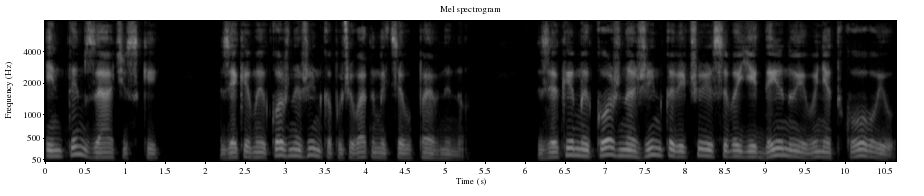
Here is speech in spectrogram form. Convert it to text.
інтим зачіски, з якими кожна жінка почуватиметься впевнено, з якими кожна жінка відчує себе єдиною, винятковою,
